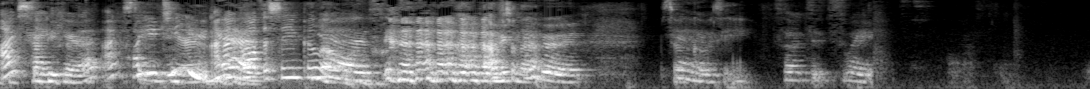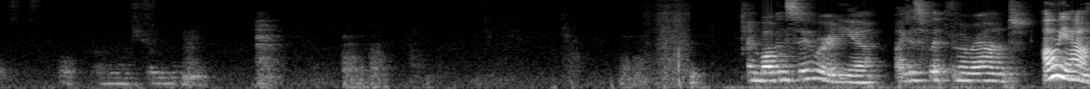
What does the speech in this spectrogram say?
I happy stayed for for that. that. I Oh, you stayed here, did, and I brought yes. the same pillow. Yes. After that. Good. So cozy. So it's, it's sweet. And Bob and Sue were in here. I just flipped them around. Oh yeah.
